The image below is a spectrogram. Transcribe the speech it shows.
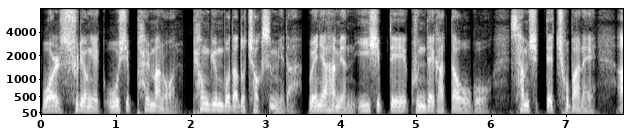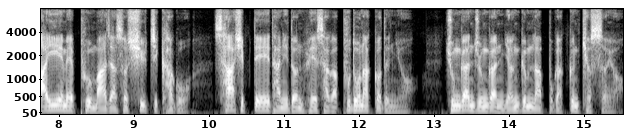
월 수령액 58만 원, 평균보다도 적습니다. 왜냐하면 20대에 군대 갔다 오고 30대 초반에 IMF 맞아서 실직하고 40대에 다니던 회사가 부도났거든요. 중간중간 연금 납부가 끊겼어요.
